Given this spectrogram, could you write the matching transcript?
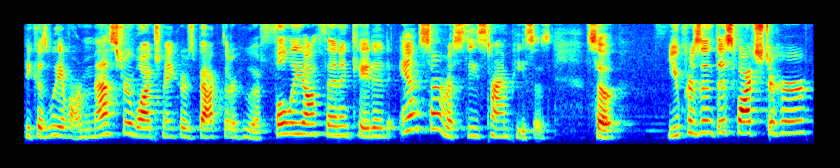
because we have our master watchmakers back there who have fully authenticated and serviced these timepieces. So you present this watch to her,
